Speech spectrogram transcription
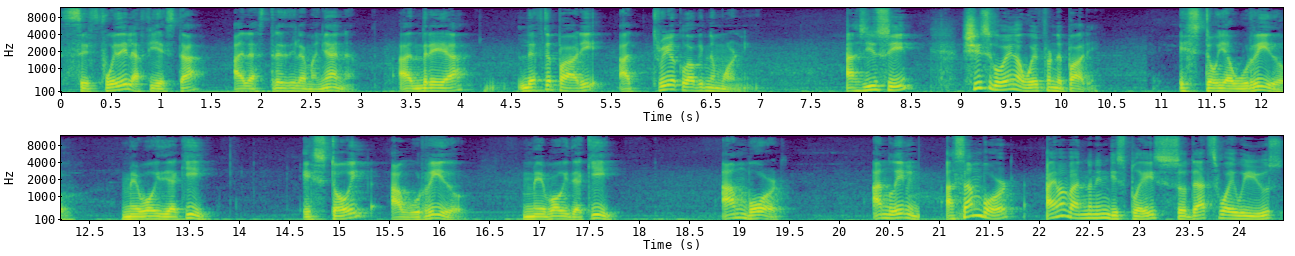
se fue de la fiesta a las 3 de la mañana. Andrea left the party at 3 o'clock in the morning. As you see, she's going away from the party. Estoy aburrido. Me voy de aquí. Estoy aburrido. Me voy de aquí. I'm bored. I'm leaving. As I'm bored, I'm abandoning this place, so that's why we use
